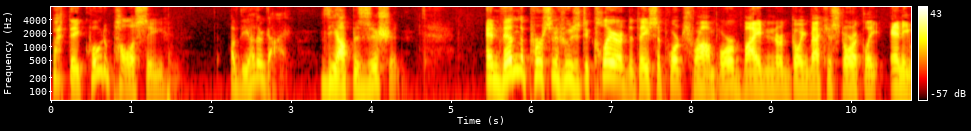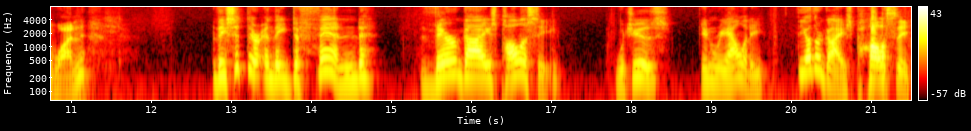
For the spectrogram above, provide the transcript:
But they quote a policy of the other guy, the opposition. And then the person who's declared that they support Trump or Biden or going back historically, anyone, they sit there and they defend their guy's policy, which is, in reality, the other guy's policy.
